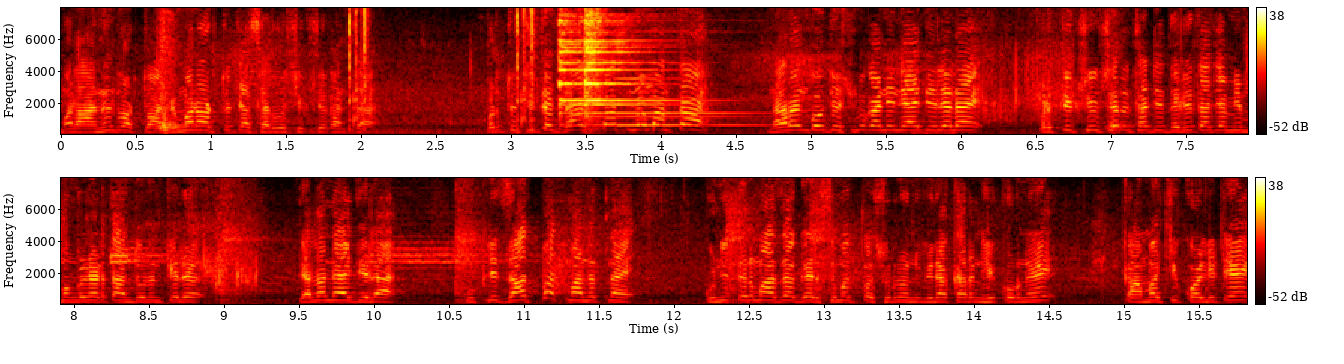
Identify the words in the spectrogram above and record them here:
मला आनंद वाटतो अभिमान वाटतो त्या सर्व शिक्षकांचा. परंतु तिथं जात न मानता नारायणभाऊ देशमुखांनी न्याय दिलेला आहे. प्रत्येक शिवसेनेसाठी दलिताच्या मी मंगळवारचं आंदोलन केलं. त्याला न्याय दिला. कुठली जातपात मानत नाही. कुणीतरी माझा गैरसमज पसरून विनाकारण हे करू नये. कामाची क्वालिटी आहे.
